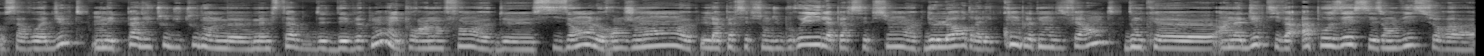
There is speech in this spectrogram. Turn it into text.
au cerveau adulte. On n'est pas du tout du tout dans le même stade de développement et pour un enfant de 6 ans, le rangement, la perception du bruit, la perception de l'ordre, elle est complètement différente. Donc euh, un adulte, il va apposer ses envies sur euh,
